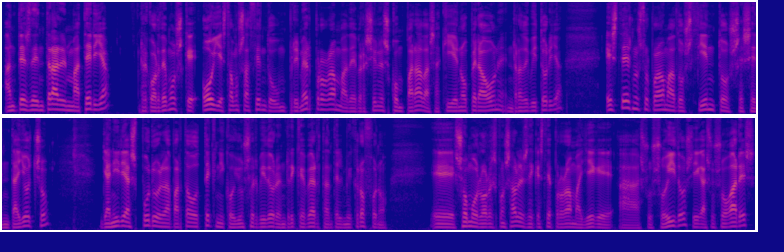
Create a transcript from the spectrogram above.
Antes de entrar en materia, recordemos que hoy estamos haciendo un primer programa de versiones comparadas aquí en Opera On, en Radio Vitoria. Este es nuestro programa 268. Yanire Aspuro en el apartado técnico y un servidor, Enrique Bert, ante el micrófono, eh, somos los responsables de que este programa llegue a sus oídos, llegue a sus hogares.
